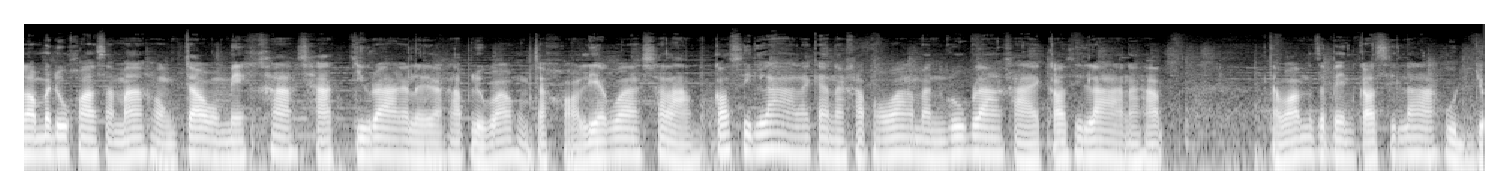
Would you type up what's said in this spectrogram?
เรามาดูความสามารถของเจ้าเมคาชักจิรากันเลยนะครับ หรือว่าผมจะขอเรียกว่าฉลามกอซิล่าแล้วกันนะครับ เพราะว่ามันรูปร่างคล้ายกอซิล่านะครับ แต่ว่ามันจะเป็นกอซิล่าหุ่นย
